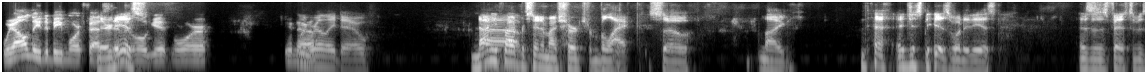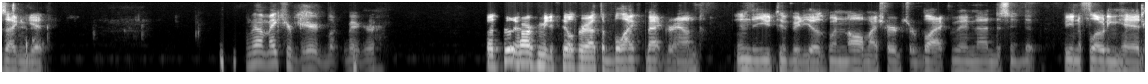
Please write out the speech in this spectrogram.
We all need to be more festive, and we'll get more. You know. We really do. Ninety-five Um, percent of my shirts are black, so like it just is what it is. This is as festive as I can get. Well, it makes your beard look bigger. But it's really hard for me to filter out the black background in the YouTube videos when all my shirts are black. And then I just end up being a floating head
